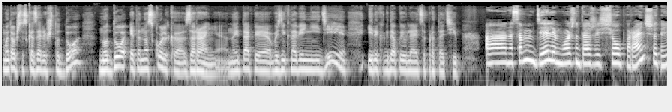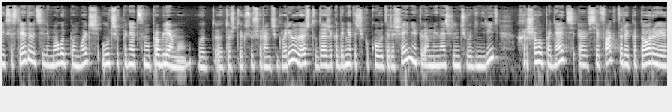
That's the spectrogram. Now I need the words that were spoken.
Мы только что сказали, что до, но до это насколько заранее? На этапе возникновения идеи или когда появляется прототип? А на самом деле можно даже еще пораньше. UX-исследователи могут помочь лучше понять саму проблему. Вот э, то, что Ксюша раньше говорила, да, что даже когда нет еще какого-то решения, когда мы не начали ничего генерить, хорошо бы понять э, все факторы, которые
